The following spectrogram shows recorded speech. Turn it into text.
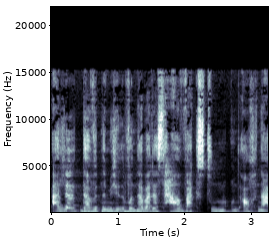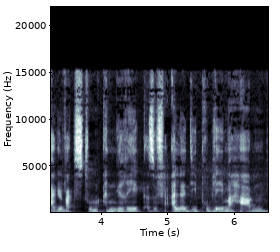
alle, da wird nämlich wunderbar das Haarwachstum und auch Nagelwachstum angeregt. Also für alle, die Probleme haben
